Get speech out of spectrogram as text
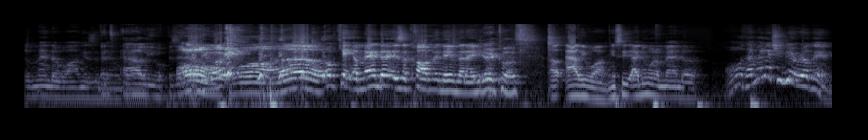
Amanda Wong is the it's name. Ali. Is it Oh, Ali Wong? okay. Amanda is a common name that I hear. You're close. Uh, Ali Wong. You see, I knew an Amanda. Oh, that might actually be a real name.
